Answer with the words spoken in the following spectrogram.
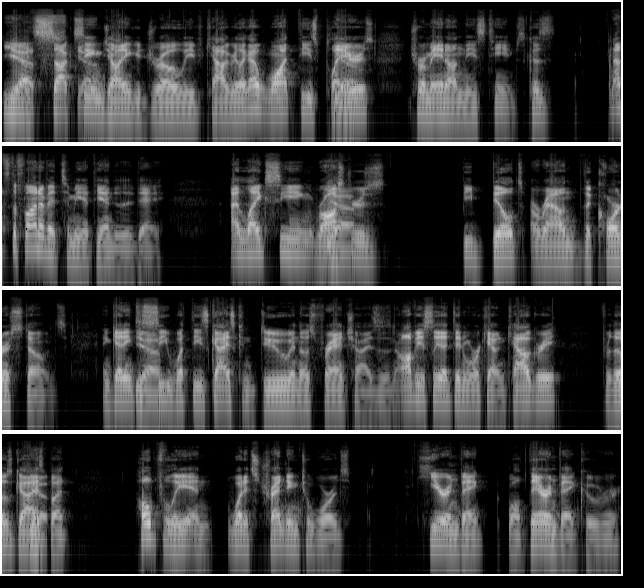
Yeah. It sucked yeah. seeing Johnny Gaudreau leave Calgary. Like, I want these players yeah. to remain on these teams because that's the fun of it to me at the end of the day. I like seeing rosters. Be built around the cornerstones and getting to yeah. see what these guys can do in those franchises. And obviously, that didn't work out in Calgary for those guys, yeah. but hopefully, and what it's trending towards here in Van, well, there in Vancouver,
